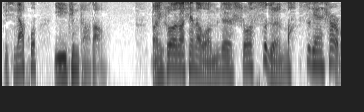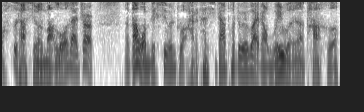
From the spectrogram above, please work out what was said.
这新加坡已经找到了。等于说到现在，我们这说了四个人吧，四件事儿吧，四条新闻吧，摞在这儿。呃，当然我们这个新闻主要还是看新加坡这位外长维文啊，他和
